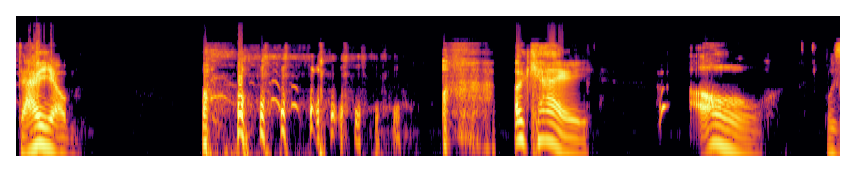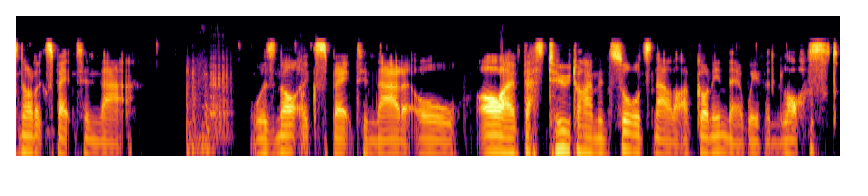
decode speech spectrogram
damn. okay. Oh, was not expecting that. Was not expecting that at all. Oh, I've, that's two diamond swords now that I've gone in there with and lost.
